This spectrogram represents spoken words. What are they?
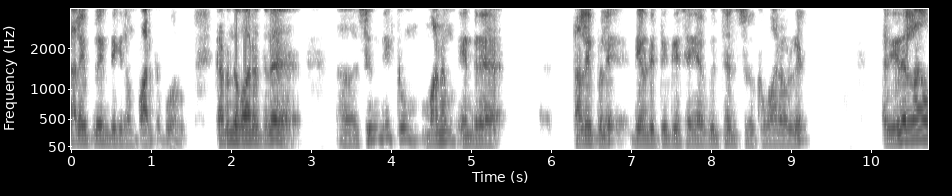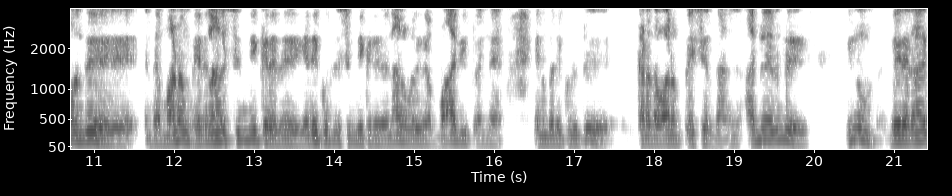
தலைப்புல இன்றைக்கு நாம் பார்க்க போறோம். கடந்த வாரத்துல சிந்திக்கும் மனம் என்ற தலைப்பிலே தேவனுடைய தீர்க்கை செய்ய வில்சன் சிவகுமார் அவர்கள் அது இதெல்லாம் வந்து இந்த மனம் எதனால் சிந்திக்கிறது எதை குறித்து சிந்திக்கிறது இதனால் வருகிற பாதிப்பு என்ன என்பதை குறித்து கடந்த வாரம் பேசியிருந்தாங்க. அதுல இருந்து இன்னும் வேற ஏதாவது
